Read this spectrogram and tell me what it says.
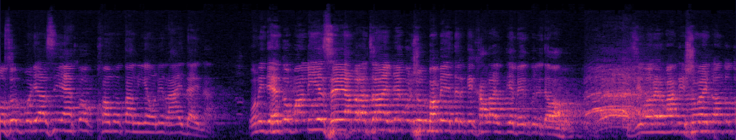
বছর পরে আছি, একক ক্ষমতা নিয়ে উনি রায় দেয় না। উনি যেহেতু পালিয়েছে, আমরা চাই না বেকসুর ভাবে এদেরকে খালাস দিয়ে বের করে দেওয়া হোক। জীবনের বাকি সময়টা অন্তত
